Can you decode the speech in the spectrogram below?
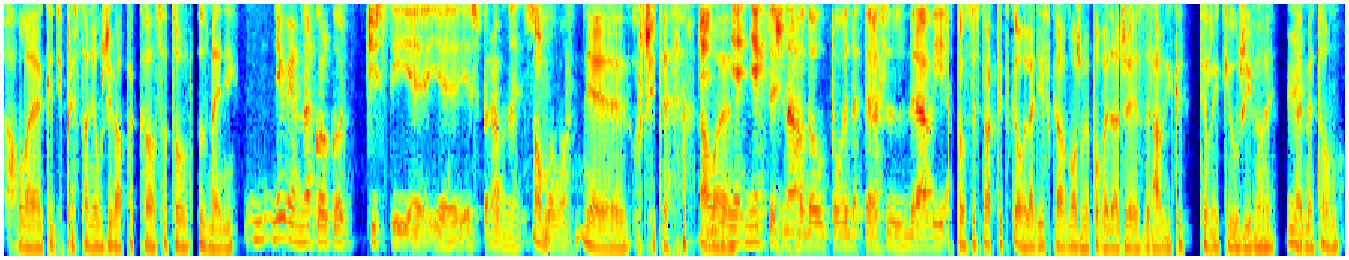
Ale keď ich prestane užívať, tak sa to zmení. Neviem, nakoľko čistý je, je, je správne no, slovo. Nie, určite. Ale... Ne, nechceš náhodou povedať teraz zdravý. Proste z praktického hľadiska môžeme povedať, že je zdravý, keď tie lieky užíva, mm. dajme tomu.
